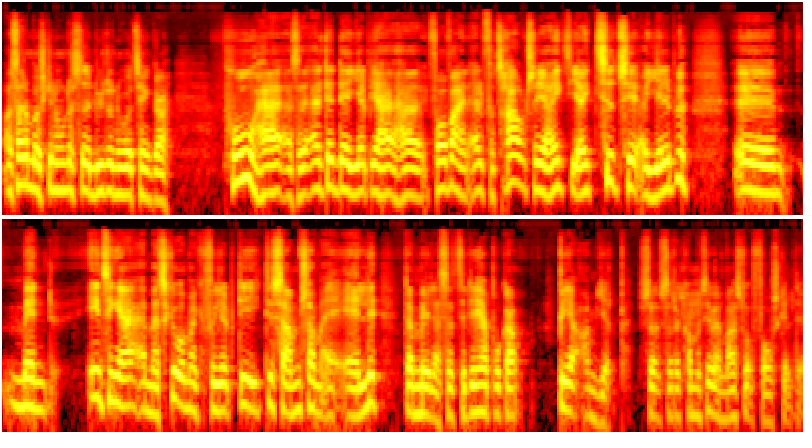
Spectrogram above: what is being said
Og så er der måske nogen, der sidder og lytter nu og tænker, puha, altså al den der hjælp, jeg har, har forvejen alt for travlt, så jeg har ikke, jeg har ikke tid til at hjælpe. Øh, men en ting er, at man skriver, at man kan få hjælp. Det er ikke det samme som, at alle, der melder sig til det her program, beder om hjælp. Så, så der kommer til at være en meget stor forskel der.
